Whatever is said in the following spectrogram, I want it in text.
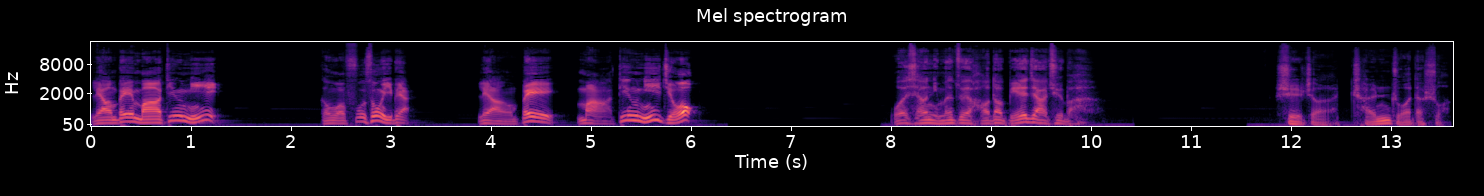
两杯马丁尼，跟我复诵一遍。两杯马丁尼酒。我想你们最好到别家去吧。”侍者沉着的说。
